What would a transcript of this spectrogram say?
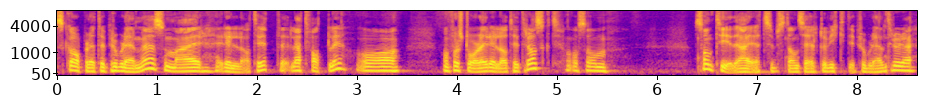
skaper dette problemet som er relativt lettfattelig, og man forstår det relativt raskt, og som samtidig er et substansielt og viktig problem, tror jeg.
